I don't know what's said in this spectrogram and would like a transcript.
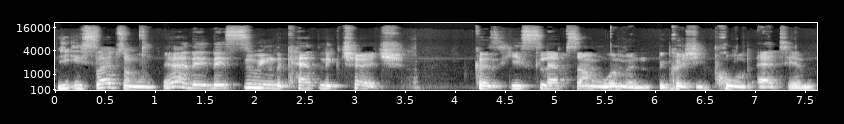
He, he slapped someone. Yeah, they they suing the Catholic Church because he slapped some woman because she pulled at him,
